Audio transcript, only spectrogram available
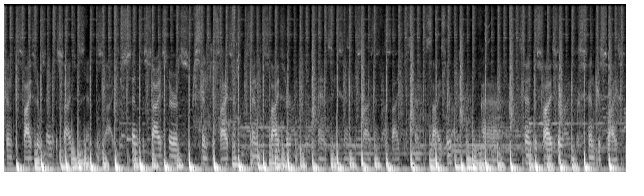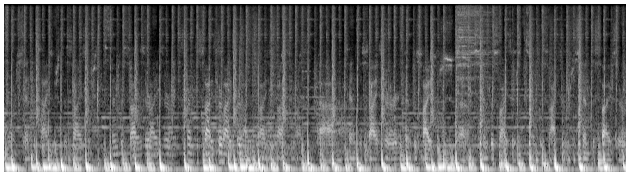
synthesizer, synthesizer, synthesizer, synthesizers, synthesizers, synthesizer, fancy synthesizer, uh, synthesizer, synthesize more synthesizers, synthesizers, synthesizer, synthesizer, synthesizer, uh, synthesizer, synthesizers, uh, synthesizers, synthesizers, synthesizer,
